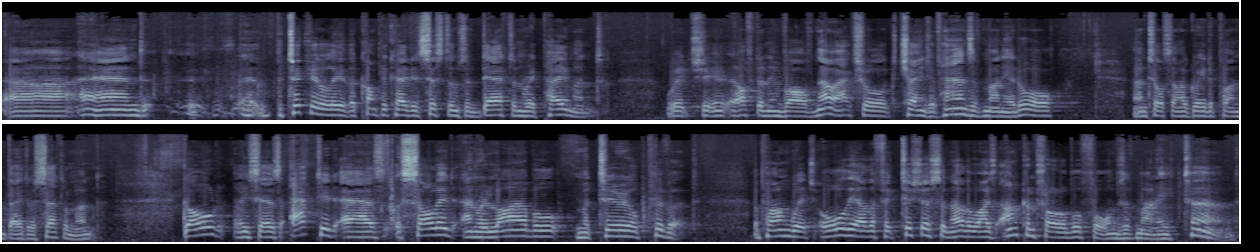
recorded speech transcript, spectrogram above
Uh, and uh, particularly the complicated systems of debt and repayment, which uh, often involved no actual exchange of hands of money at all, until some agreed upon date of settlement. Gold, he says, acted as a solid and reliable material pivot upon which all the other fictitious and otherwise uncontrollable forms of money turned.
